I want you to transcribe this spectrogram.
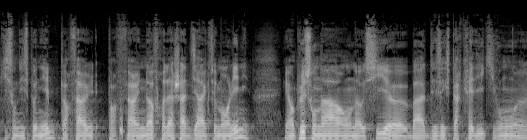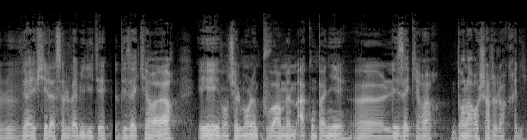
qui sont disponibles, peuvent faire une offre d'achat directement en ligne. Et en plus, on a, on a aussi euh, bah, des experts crédits qui vont euh, vérifier la solvabilité des acquéreurs et éventuellement pouvoir même accompagner euh, les acquéreurs dans la recherche de leur crédit.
